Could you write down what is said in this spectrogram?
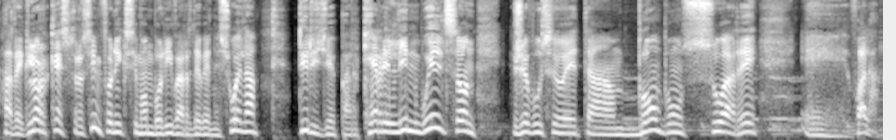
avec l'Orchestre symphonique Simon Bolivar de Venezuela, dirigé par Lynn Wilson. Je vous souhaite un bon bon soirée et voilà.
